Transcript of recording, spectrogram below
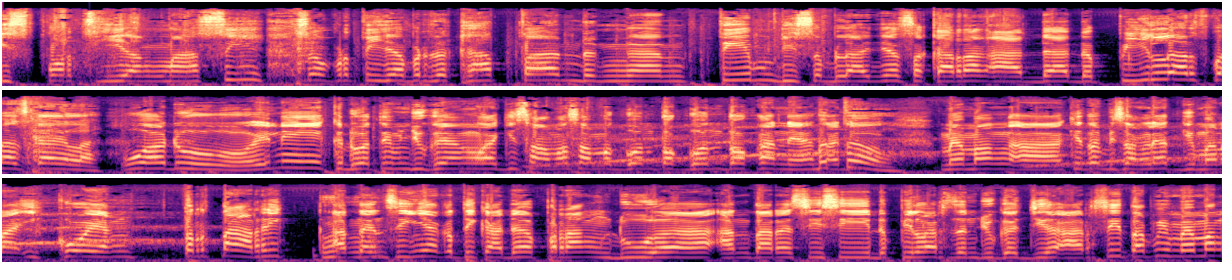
Esports yang masih sepertinya berdekatan dengan tim di sebelahnya sekarang ada The Pillars Pak Skyla. Waduh, ini kedua tim juga yang lagi sama-sama gontok-gontokan ya. Betul. Tadi memang uh, kita bisa ngeliat gimana Iko yang tertarik atensinya ketika ada perang dua antara sisi The Pillars dan juga JRC tapi memang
